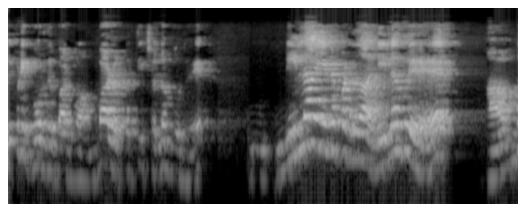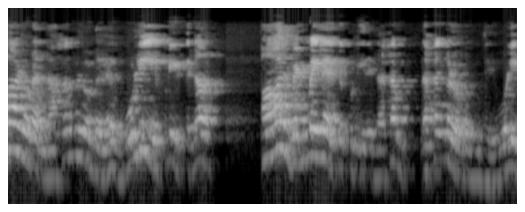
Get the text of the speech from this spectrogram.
எப்படி போறது பாருங்க அம்பாளை பத்தி சொல்லும் போது நிலா என்ன பண்றதா? நிலவு அம்பாளோட நகங்களோட ஒளி எப்படி இருக்குன்னா பால் வெண்மையில இருக்கக்கூடியது நகம் நகங்களோட ஒளி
